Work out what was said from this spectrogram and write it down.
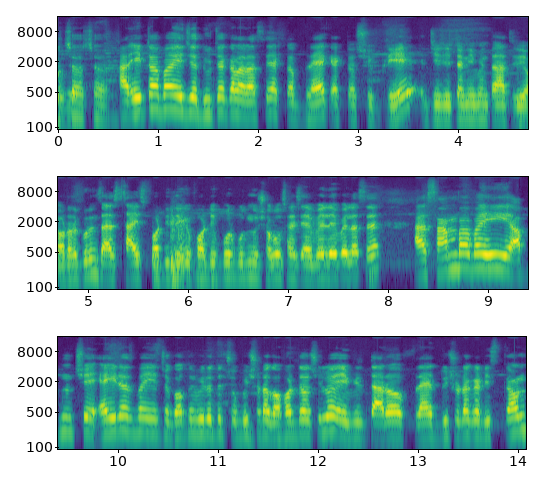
আচ্ছা আচ্ছা। আর এটা ভাই এই যে দুইটা কালার আছে একটা ব্ল্যাক একটা হচ্ছে গ্রে যে যেটা নেবেন তাড়াতাড়ি অর্ডার করুন। সাইজ ফর্টি থেকে ফর্টি ফোর পর্যন্ত সকল সাইজ অ্যাভেলেবেল আছে। আর সাম্বা ভাই আপনার হচ্ছে এইরাস ভাই হচ্ছে গত ভিডিওতে চব্বিশশো টাকা অফার দেওয়া ছিল এই ভিডিওতে আরও ফ্ল্যাট দুইশো টাকা ডিসকাউন্ট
